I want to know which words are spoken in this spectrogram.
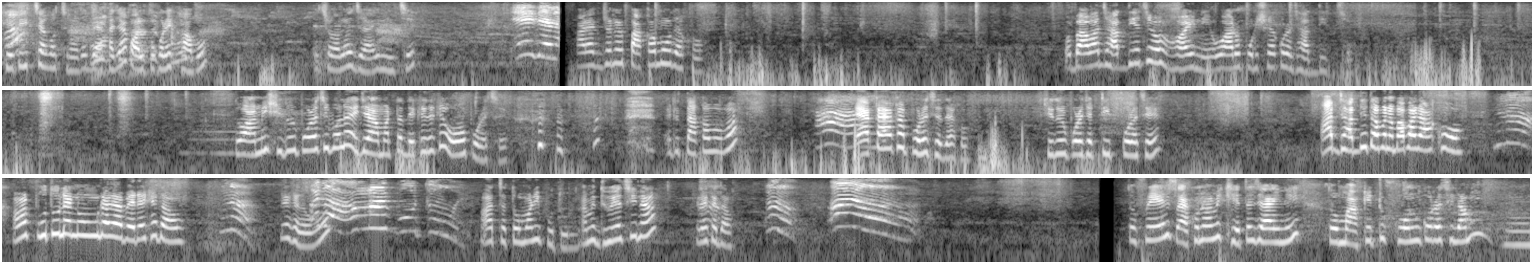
খেতে ইচ্ছা করছে না, তো দেখা যাক, অল্প করে খাব। চলো যাই নিচে। আর একজনের পাকামো দেখো। বাবা ঝাঁট দিয়েছে ওর হয়নি। ও আরও পরিষ্কার করে ঝাঁট দিচ্ছে। তো আমি সিঁদুর পড়েছি বলে এই যে আমারটা দেখে দেখে ও পড়েছে এটা তাকা বাবা। একা একা পড়েছে দেখো। সিঁদুর পড়েছে টিপ পড়েছে আর ঝাঁট দিতে হবে না বাবা রাখো। আমার পুতুলে নোংরা যাবে রেখে দাও। রেখে দাও। আচ্ছা তোমারই পুতুল। আমি ধুয়েছি না রেখে দাও। তো ফ্রেন্ডস এখনও আমি খেতে যাইনি। তো মাকে একটু ফোন করেছিলাম।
